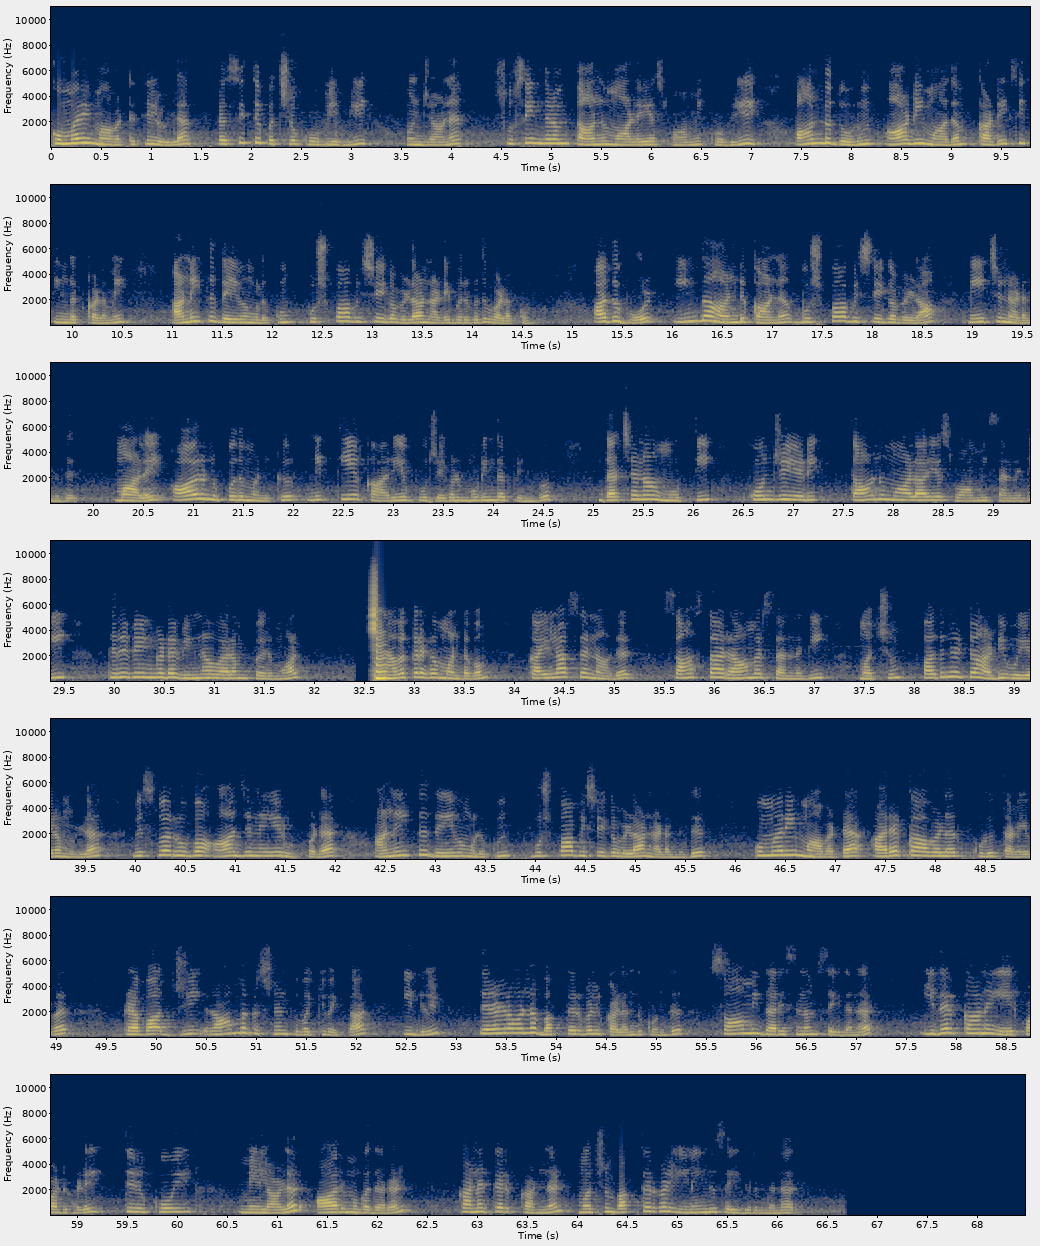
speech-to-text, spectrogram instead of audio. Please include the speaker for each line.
Speaker 1: குமரி மாவட்டத்தில் உள்ள பிரசித்தி பெற்ற கோவில்களில் ஒன்றான சுசீந்திரம் தானுமாலய சுவாமி கோவிலில் ஆண்டுதோறும் ஆடி மாதம் கடைசி திங்கட்கிழமை அனைத்து தெய்வங்களுக்கும் புஷ்பாபிஷேக விழா நடைபெறுவது வழக்கம். அதுபோல் இந்த ஆண்டுக்கான புஷ்பாபிஷேக விழா நேற்று நடந்தது. மாலை ஆறு முப்பது மணிக்கு நித்திய காரிய பூஜைகள் முடிந்த பின்பு தட்சணாமூர்த்தி கொஞ்சையடி தானுமாலாய சுவாமி சன்னதி திருவேங்கட விண்ணவரம் பெருமாள் நவக்கிரக மண்டபம் கைலாசநாதர் சாஸ்தா ராமர் சன்னதி மற்றும் பதினெட்டு அடி உயரமுள்ள விஸ்வரூப ஆஞ்சநேயர் உட்பட அனைத்து தெய்வங்களுக்கும் புஷ்பாபிஷேக விழா நடந்தது. குமரி மாவட்ட அறக்காவலர் குழு தலைவர் பிரபாத் ஜி. ராமகிருஷ்ணன் துவக்கி வைத்தார். இதில் திரளான பக்தர்கள் கலந்து கொண்டு சுவாமி தரிசனம் செய்தனர். இதற்கான ஏற்பாடுகளை திருக்கோயில் மேலாளர் ஆறுமுகதரன் கணக்கர் கண்ணன் மற்றும் பக்தர்கள் இணைந்து செய்திருந்தனர்.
